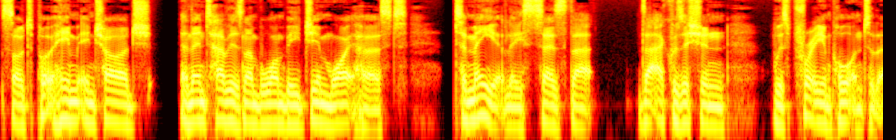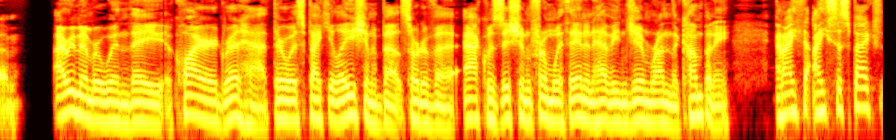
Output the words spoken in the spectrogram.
So to put him in charge and then to have his number one be Jim Whitehurst, to me at least, says that that acquisition was pretty important to them. I remember when they acquired Red Hat, there was speculation about sort of a acquisition from within and having Jim run the company. And I, th- I suspect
